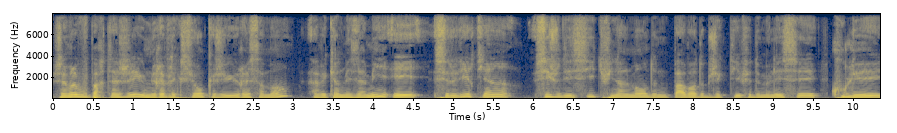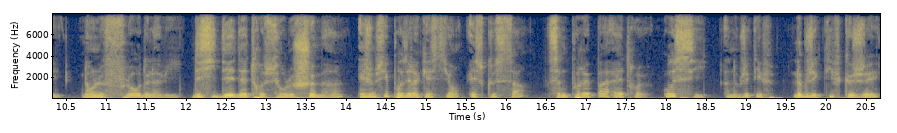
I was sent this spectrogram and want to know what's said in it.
j'aimerais vous partager une réflexion que j'ai eue récemment avec un de mes amis, et c'est de dire, tiens, si je décide finalement de ne pas avoir d'objectif et de me laisser couler dans le flot de la vie, décider d'être sur le chemin, et je me suis posé la question, est-ce que ça, ça ne pourrait pas être aussi un objectif? L'objectif que j'ai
